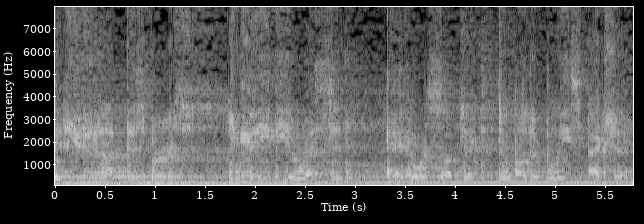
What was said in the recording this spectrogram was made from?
If you do not disperse, you may be arrested and or subject to other police action.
